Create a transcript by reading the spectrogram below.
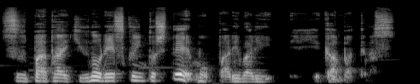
スーパー耐久のレースクイーンとして、もうバリバリ頑張ってます。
